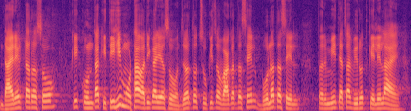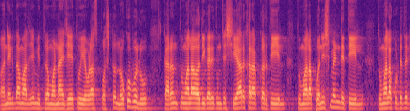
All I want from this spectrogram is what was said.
डायरेक्टर असो की कोणता कितीही मोठा अधिकारी असो जर तो चुकीचं वागत असेल बोलत असेल तर मी त्याचा विरोध केलेला आहे. अनेकदा माझे मित्र म्हणायचे तू एवढा स्पष्ट नको बोलू कारण तुम्हाला अधिकारी तुमचे शिआर खराब करतील तुम्हाला पनिशमेंट देतील तुम्हाला कुठेतरी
